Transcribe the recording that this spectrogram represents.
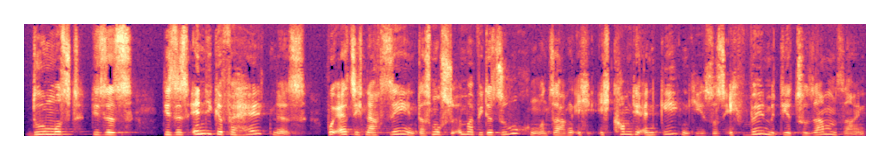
Du musst dieses, dieses innige Verhältnis, wo er sich nach sehnt, das musst du immer wieder suchen und sagen, ich, ich komme dir entgegen, Jesus. Ich will mit dir zusammen sein.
